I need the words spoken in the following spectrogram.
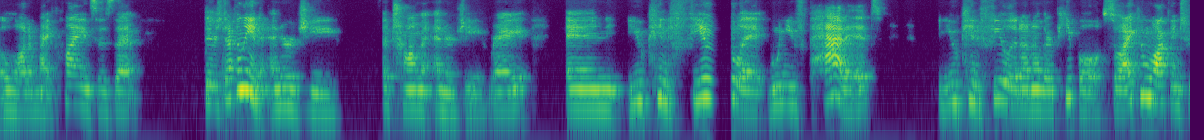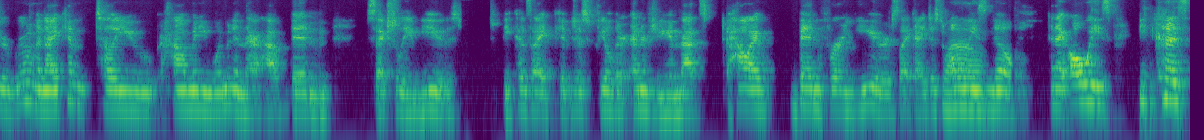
a lot of my clients is that there's definitely an energy a trauma energy right and you can feel it when you've had it you can feel it on other people so i can walk into a room and i can tell you how many women in there have been sexually abused because i could just feel their energy and that's how i've been for years like i just wow. always know and i always because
